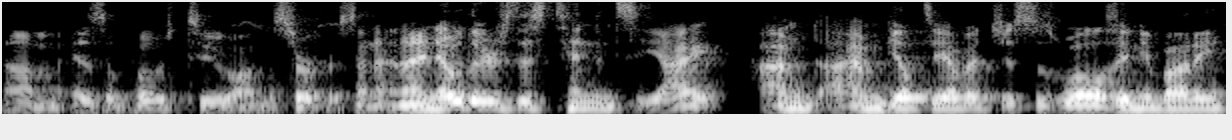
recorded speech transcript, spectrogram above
um, as opposed to on the surface. And, and I know there's this tendency, I, I'm, I'm guilty of it just as well as anybody,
